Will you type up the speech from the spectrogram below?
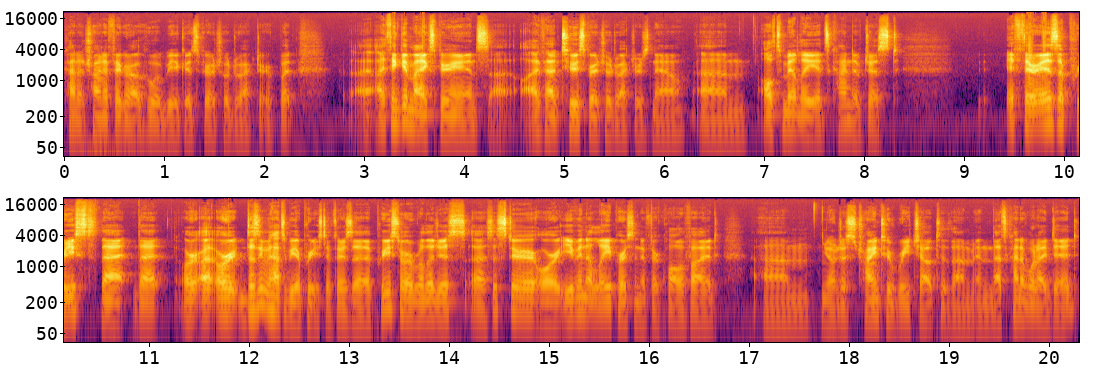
kind of trying to figure out who would be a good spiritual director. But I, I think in my experience, uh, I've had two spiritual directors now. Um, ultimately, it's kind of just if there is a priest that that or or it doesn't even have to be a priest if there's a priest or a religious uh, sister or even a layperson if they're qualified um, you know just trying to reach out to them and that's kind of what i did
